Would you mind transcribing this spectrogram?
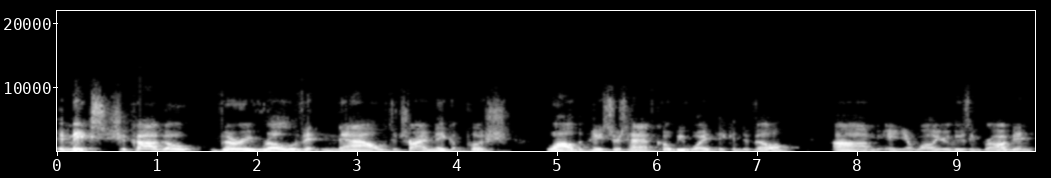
it makes Chicago very relevant now to try and make a push while the Pacers have Coby White they can develop. Um, and, you know, while you're losing Brogdon,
